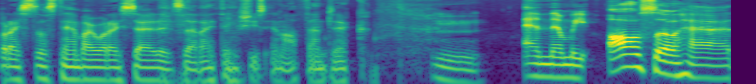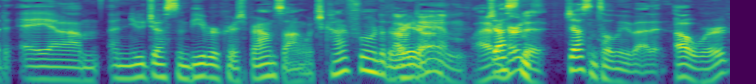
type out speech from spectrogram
But I still stand by what I said is that I think she's inauthentic. And then we also had a um, a new Justin Bieber Chris Brown song, which kind of flew under the Oh, radar. damn. I haven't Justin, heard it. Justin told me about it. Oh, word.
